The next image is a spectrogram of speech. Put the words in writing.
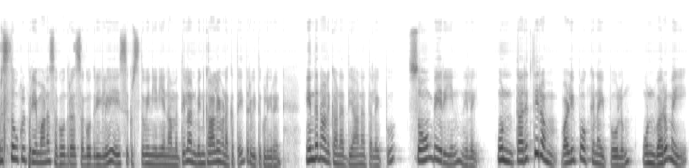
கிறிஸ்துவுக்குள் பிரியமான சகோதர சகோதரிகளே இயேசு கிறிஸ்துவின் இனிய நாமத்தில் அன்பின் காலை வணக்கத்தை தெரிவித்துக் கொள்கிறேன். இந்த நாளுக்கான தியான தலைப்பு சோம்பேறியின் நிலை. உன் தரித்திரம் வழிபோக்கனைப் போலும் உன் வறுமை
